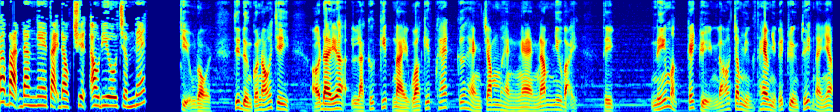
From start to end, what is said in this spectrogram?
Các bạn đang nghe tại đọc chuyện audio.net chịu rồi, chứ đừng có nói chi. Ở đây á, là cứ kiếp này qua kiếp khác, cứ hàng trăm, hàng ngàn năm như vậy. Thì nếu mà cái chuyện đó, trong những, theo những cái truyền thuyết này nha,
